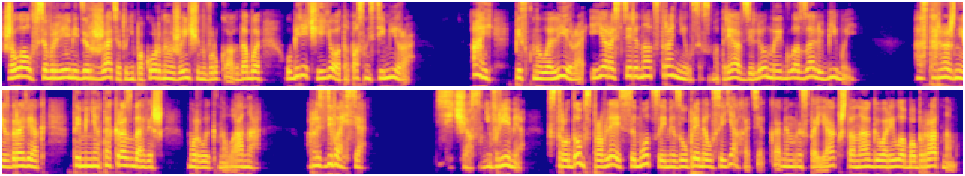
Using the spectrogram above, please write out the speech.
желал все время держать эту непокорную женщину в руках, дабы уберечь ее от опасности мира. «Ай!» — пискнула Лира, и я растерянно отстранился, смотря в зеленые глаза любимой. «Осторожнее, здоровяк, ты меня так раздавишь!» — мурлыкнула она. «Раздевайся!» «Сейчас не время!» С трудом справляясь с эмоциями, заупрямился я, хотя каменный стояк в штанах говорил об обратном —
